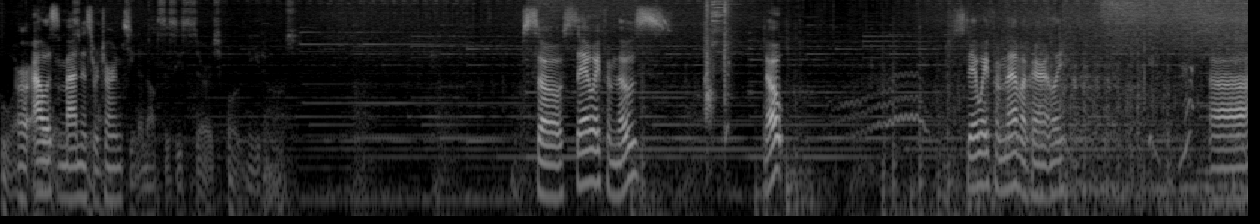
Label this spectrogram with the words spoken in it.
Or Alice in Madness Returns. In an obsessive search for needles. So stay away from those. Nope. Stay away from them, apparently. Uh.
